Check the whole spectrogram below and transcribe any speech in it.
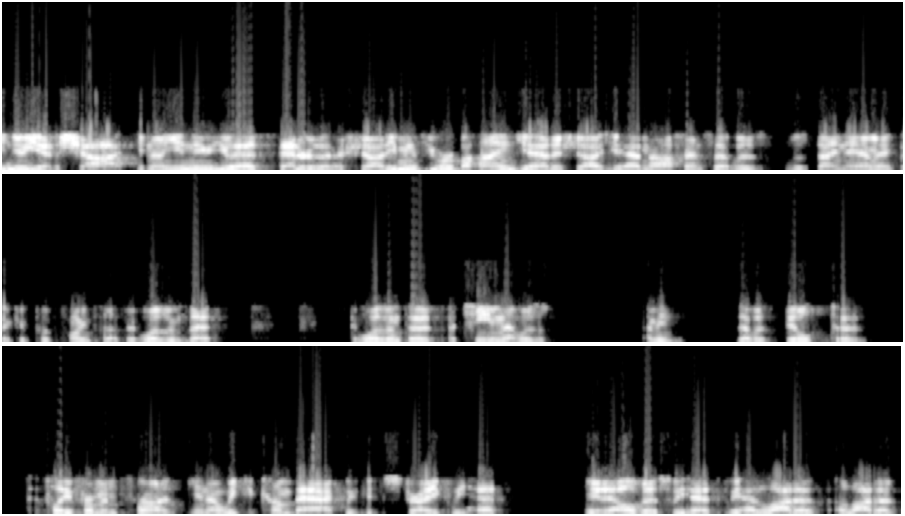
you knew you had a shot. You know, you knew you had better than a shot. Even if you were behind, you had a shot. You had an offense that was was dynamic that could put points up. It wasn't that. It wasn't a, a team that was, I mean, that was built to to play from in front. You know, we could come back. We could strike. We had we had Elvis. We had we had a lot of a lot of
